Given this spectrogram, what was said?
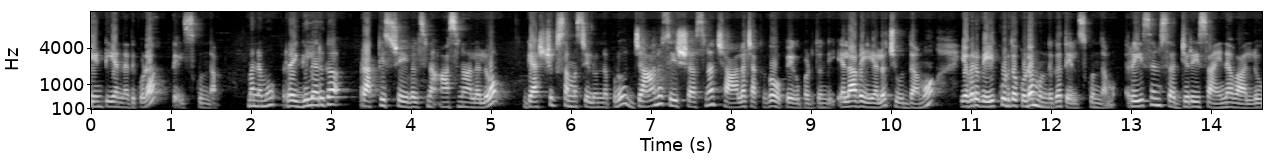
ఏంటి అన్నది కూడా తెలుసుకుందాం. మనము రెగ్యులర్గా ప్రాక్టీస్ చేయవలసిన ఆసనాలలో గ్యాస్ట్రిక్ సమస్యలు ఉన్నప్పుడు జాను శీర్షాసన చాలా చక్కగా ఉపయోగపడుతుంది. ఎలా వేయాలో చూద్దాము. ఎవరు వేయకూడదో కూడా ముందుగా తెలుసుకుందాము. రీసెంట్ సర్జరీస్ అయిన వాళ్ళు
